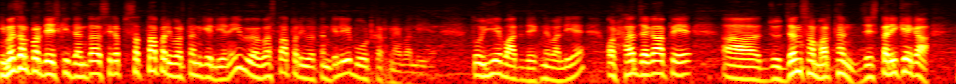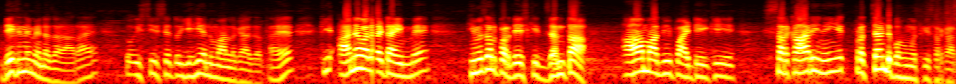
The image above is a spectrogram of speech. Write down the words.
हिमाचल प्रदेश की जनता सिर्फ़ सत्ता परिवर्तन के लिए नहीं, व्यवस्था परिवर्तन के लिए वोट करने वाली है। तो ये बात देखने वाली है और हर जगह पर जो जन समर्थन जिस तरीके का देखने में नज़र आ रहा है तो इस चीज़ से तो यही अनुमान लगाया जाता है कि आने वाले टाइम में हिमाचल प्रदेश की जनता आम आदमी पार्टी की सरकार ही नहीं एक प्रचंड बहुमत की सरकार।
